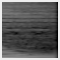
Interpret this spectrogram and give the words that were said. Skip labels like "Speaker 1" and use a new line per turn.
Boom.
